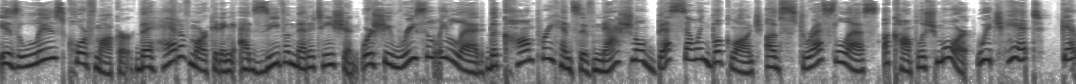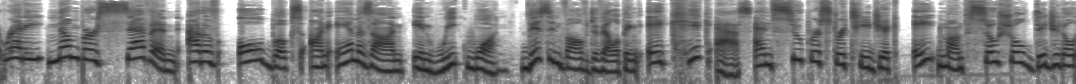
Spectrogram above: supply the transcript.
is Liz Korfmacher, the head of marketing at Ziva Meditation, where she recently led the comprehensive national best-selling book launch of Stress Less, Accomplish More, which hit get ready, number seven out of all books on Amazon in week one. This involved developing a kick ass and super strategic eight month social, digital,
